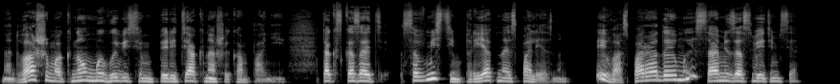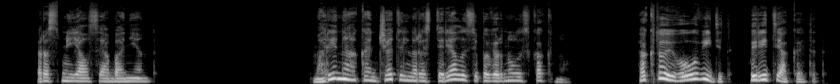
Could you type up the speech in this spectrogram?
Над вашим окном мы вывесим перетяг нашей компании. Так сказать, совместим приятное с полезным. И вас порадуем, и сами засветимся», — рассмеялся абонент. Марина окончательно растерялась и повернулась к окну. А кто его увидит, перетяг этот?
